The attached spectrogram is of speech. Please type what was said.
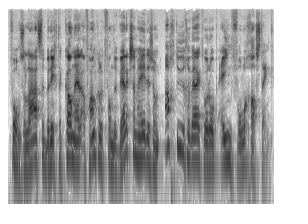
Volgens de laatste berichten kan er afhankelijk van de werkzaamheden zo'n 8 uur gewerkt worden op één volle gastank.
